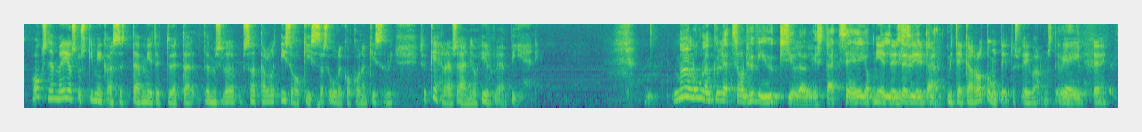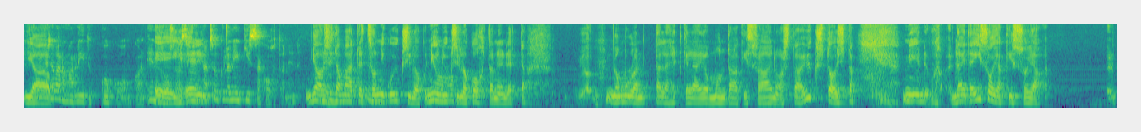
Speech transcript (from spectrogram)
onko nämä joskus Kimin kanssa sitä mietitty, että tämmöisellä saattaa olla iso kissa, suurikokoinen kissa, niin se kehräysääni on hirveän pieni? Mä luulen kyllä, että se on hyvin yksilöllistä, että se ei ole niin, kiinni se siitä. mitenkään rotuun tietysti, ei varmasti ei. liity. Ei. Ja... Ei se varmaan liity kokoonkaan. En ei, osaa. Se, ei. On, se on kyllä niin kissakohtainen. Joo, ei. sitä mä ajattelin, että se on niin, kuin yksilö, niin yksilökohtainen, että no mulla nyt tällä hetkellä ei ole montaa kissaa, ainoastaan 11, niin näitä isoja kissoja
